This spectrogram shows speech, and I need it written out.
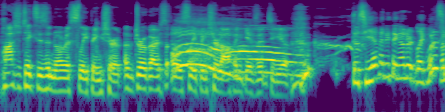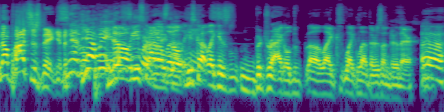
Pasha takes his enormous sleeping shirt of Drogar's old sleeping shirt off and gives it to you. Does he have anything under? Like, what is? But now Pasha's naked. Yeah, wait. No, let's see he's where got a little. He's got like his bedraggled uh, like like leathers under there. Uh,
